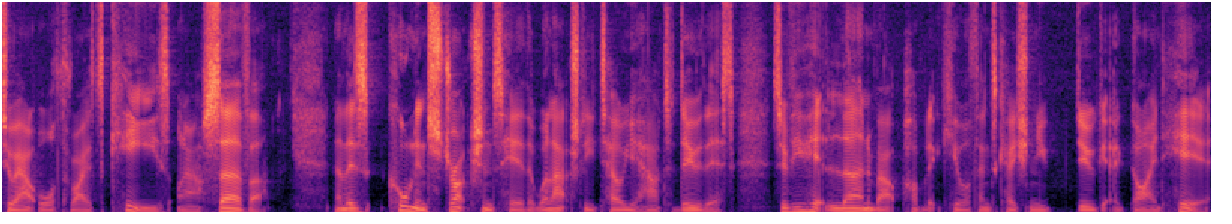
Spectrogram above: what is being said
to our authorized keys on our server. Now there's cool instructions here that will actually tell you how to do this. So if you hit learn about public key authentication, you do get a guide here.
